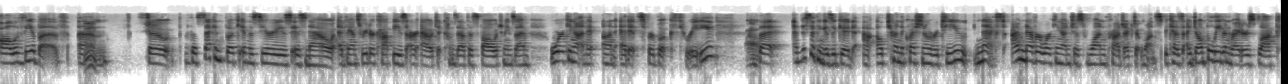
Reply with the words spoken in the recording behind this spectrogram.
all of the above. Um, yeah. So the second book in the series is now advanced reader copies are out. It comes out this fall, which means I'm working on it on edits for book three. Wow. But and this I think is a good. Uh, I'll turn the question over to you next. I'm never working on just one project at once because I don't believe in writer's block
